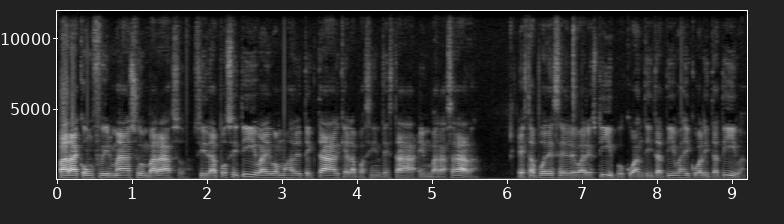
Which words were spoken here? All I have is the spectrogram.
para confirmar su embarazo. Si da positiva, ahí vamos a detectar que la paciente está embarazada. Esta puede ser de varios tipos, cuantitativas y cualitativas.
